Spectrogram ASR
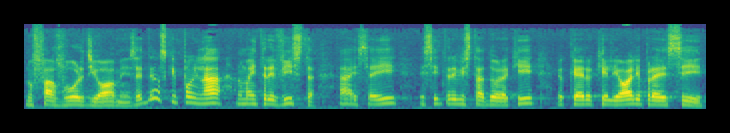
no, favor de homens? É Deus que põe lá numa entrevista. Ah, esse aí, esse entrevistador aqui, eu quero que ele olhe para esse,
